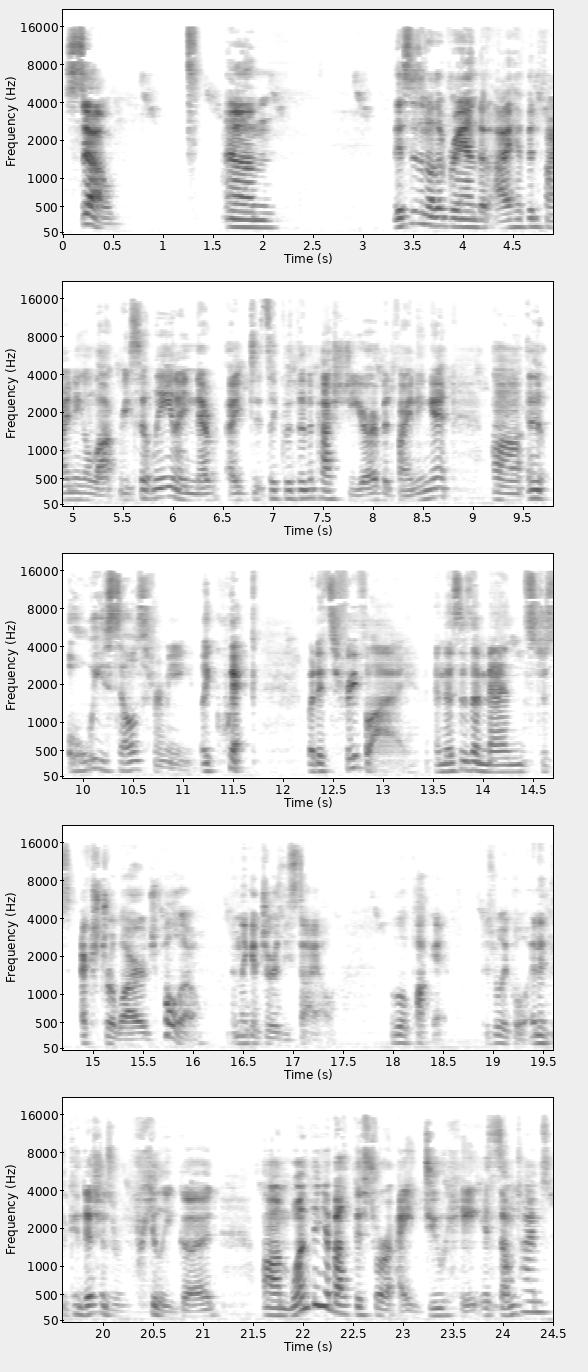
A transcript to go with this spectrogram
So, um, this is another brand that I have been finding a lot recently. And I never, I it's like within the past year I've been finding it. Uh, and it always sells for me, like quick. But it's Free Fly. And this is a men's just extra large polo like a jersey style. A little pocket. It's really cool. And the conditions are really good. Um, one thing about this store I do hate is sometimes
